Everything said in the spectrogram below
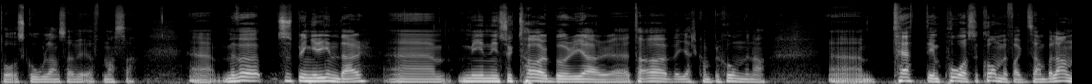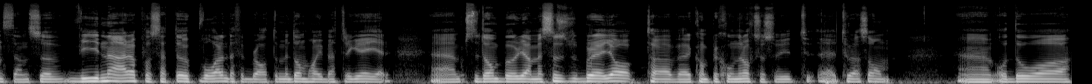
på skolan så har vi haft massa. Men så springer in där. Min instruktör börjar ta över hjärtkompressionerna. Tätt inpå så kommer faktiskt ambulansen så vi är nära på att sätta upp våran defibrillator men de har ju bättre grejer. Eh, Så de börjar, men så börjar jag ta över kompressioner också så vi eh, turas om. Eh, Och då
